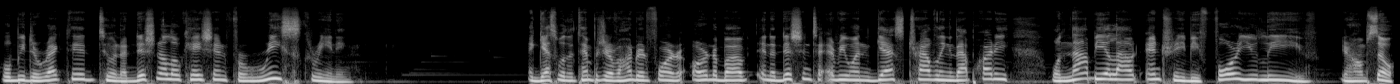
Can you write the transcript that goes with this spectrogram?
will be directed to an additional location for rescreening. A guest with a temperature of 104 or above, in addition to everyone guests traveling in that party, will not be allowed entry before you leave your home. So,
